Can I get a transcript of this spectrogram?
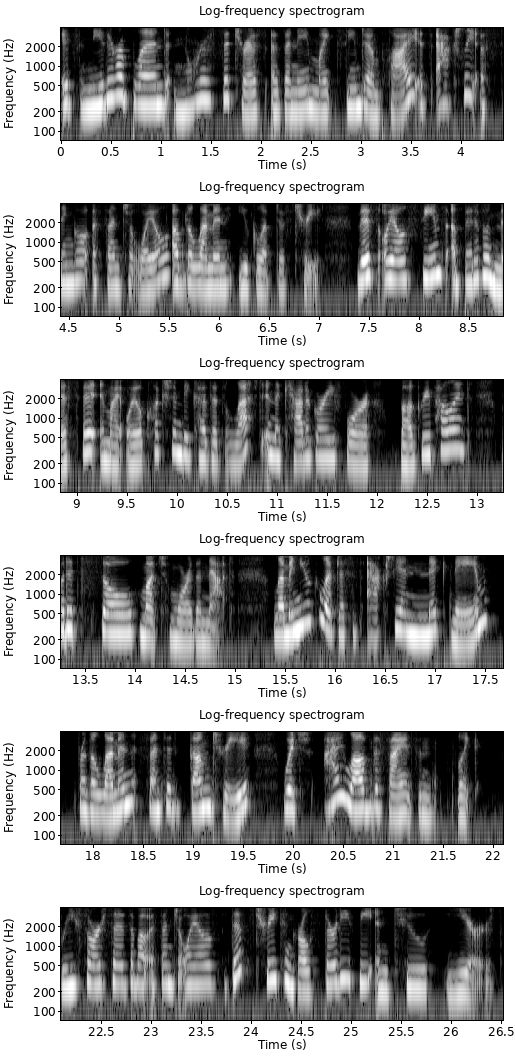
It's neither a blend nor a citrus, as the name might seem to imply. It's actually a single essential oil of the lemon eucalyptus tree. This oil seems a bit of a misfit in my oil collection because it's left in the category for bug repellent, but it's so much more than that. Lemon eucalyptus is actually a nickname for the lemon scented gum tree, which I love the science and like resources about essential oils, this tree can grow 30 feet in two years.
